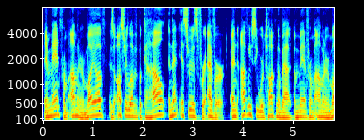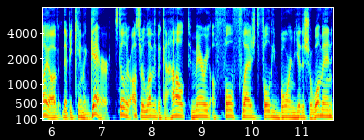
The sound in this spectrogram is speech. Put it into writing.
A man from Ammon or Mayav is usr love Kahal, and that Isra is forever. And obviously we're talking about a man from Ammon or Mayav that became a ger. Still, they're usr love Kahal to marry a full-fledged, fully born Yiddish woman.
